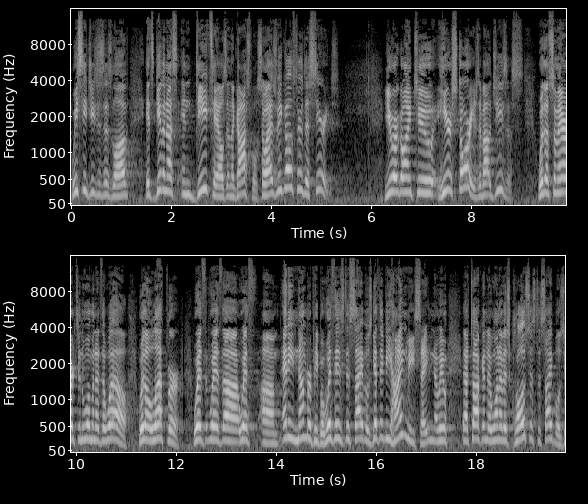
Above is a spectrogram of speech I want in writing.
we see Jesus' love, it's given us in details in the gospel. So as we go through this series, you are going to hear stories about Jesus with a Samaritan woman at the well, with a leper, with, with, uh, with um, any number of people, with his disciples. Get thee behind me, Satan. We uh, talking to one of his closest disciples.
